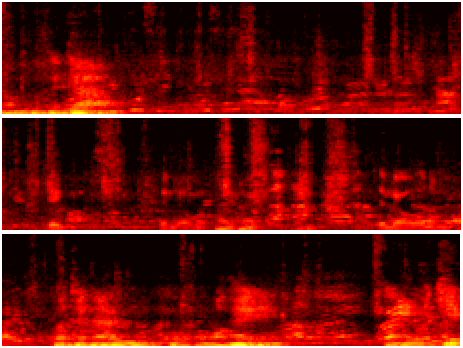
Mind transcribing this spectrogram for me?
สัมพุทธเจ้าจริงเส้นเหลืองมานะครับเส้นเหลืองเอาน้ำมาไทยด้วยเพราะฉะนั้นก็ขอให้ท่านคิด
